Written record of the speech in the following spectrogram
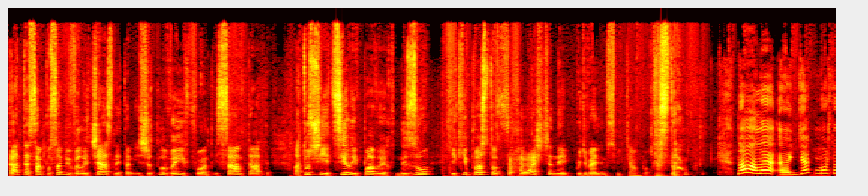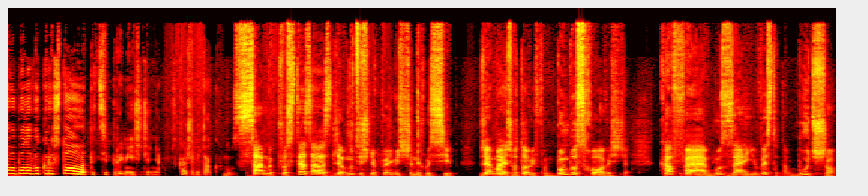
Театр сам по собі величезний, там і житловий фонд, і сам театр. А тут ще є цілий поверх внизу, який просто захаращений будівельним сміттям. Просто. Ну, але е, як можна би було використовувати ці приміщення, скажімо так? Ну, саме просте зараз для внутрішньо переміщених осіб. Вже маєш готовий фонд. Бомбосховище, кафе, музеї, виставка, будь-що.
